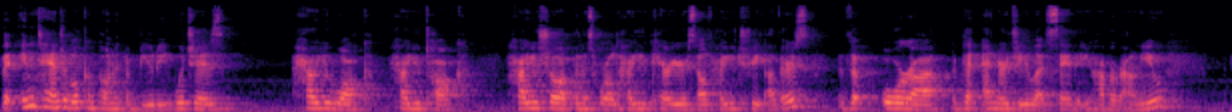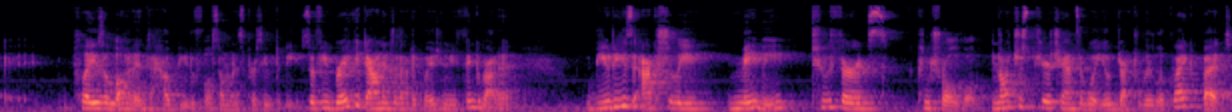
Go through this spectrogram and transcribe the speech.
the intangible component of beauty, which is how you walk, how you talk, how you show up in this world, how you carry yourself, how you treat others the aura, the energy, let's say, that you have around you plays a lot into how beautiful someone is perceived to be. So if you break it down into that equation and you think about it, beauty is actually maybe two thirds controllable. Not just pure chance of what you objectively look like, but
